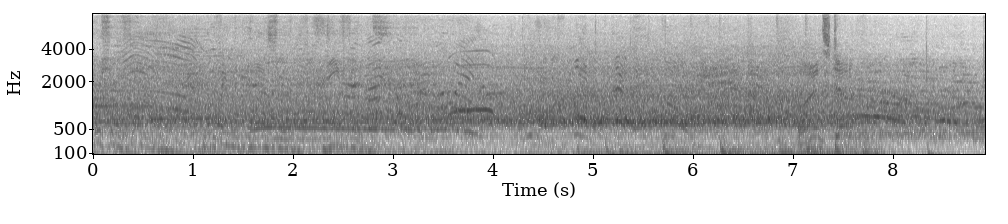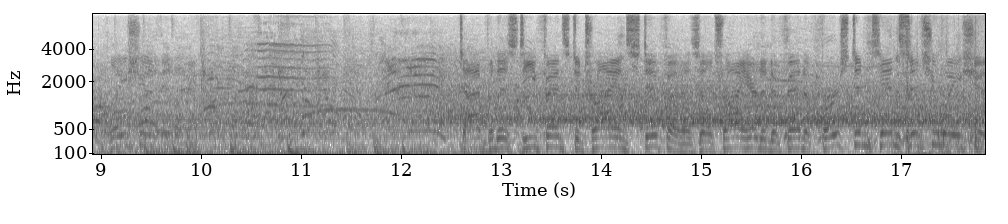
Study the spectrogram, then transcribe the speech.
Roughing the Time for this defense to try and stiffen as they'll try here to defend a first and 10 situation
